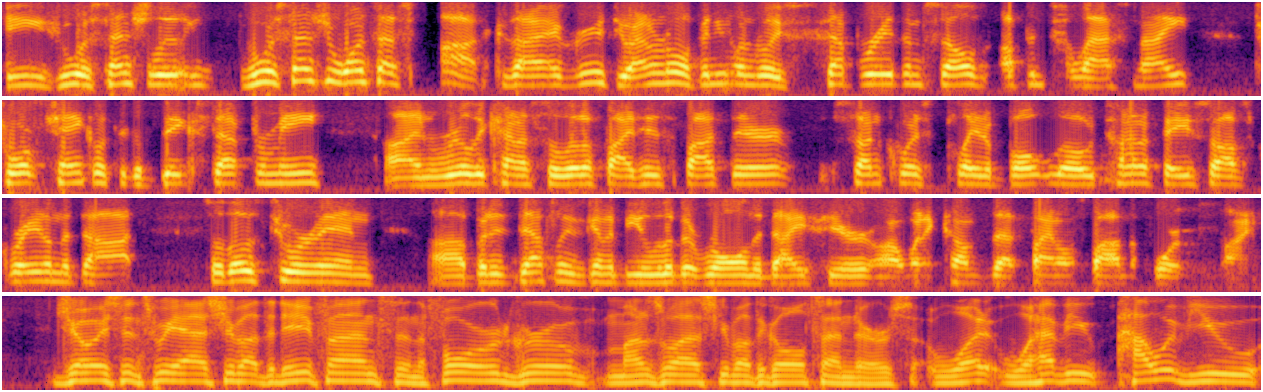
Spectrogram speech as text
see who essentially who essentially wants that spot. Because I agree with you, I don't know if anyone really separated themselves up until last night. Toropchenko took a big step for me uh, and really kind of solidified his spot there. Sundqvist played a boatload, ton of faceoffs, great on the dot. So those two are in, uh, but it definitely is going to be a little bit rolling the dice here uh, when it comes to that final spot in the fourth line. Joey, since we asked you about the defense and the forward group, might as well ask you about the goaltenders. What, what have you? How have you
